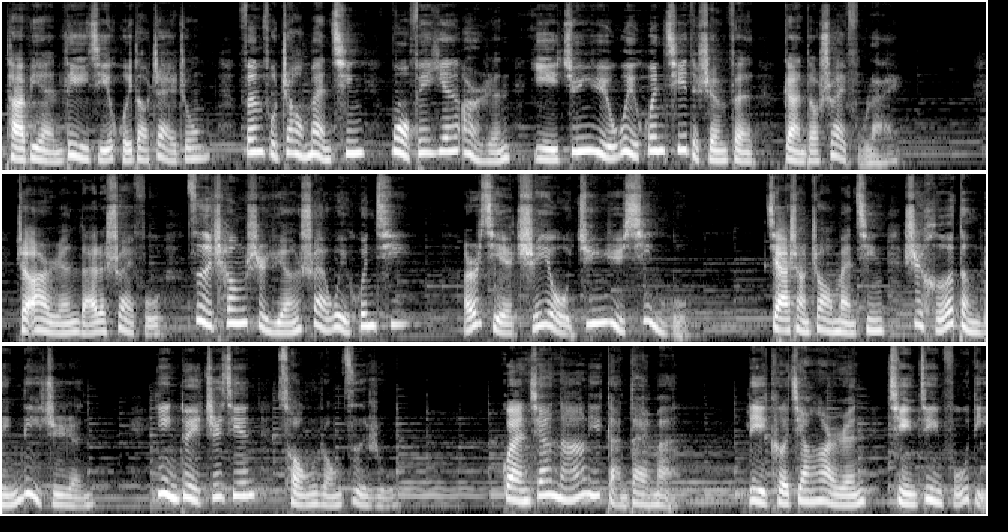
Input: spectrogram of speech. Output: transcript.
他便立即回到寨中，吩咐赵曼青、莫非烟二人以君玉未婚妻的身份赶到帅府来。这二人来了帅府，自称是元帅未婚妻，而且持有军玉信物，加上赵曼青是何等伶俐之人，应对之间从容自如。管家哪里敢怠慢，立刻将二人请进府邸。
